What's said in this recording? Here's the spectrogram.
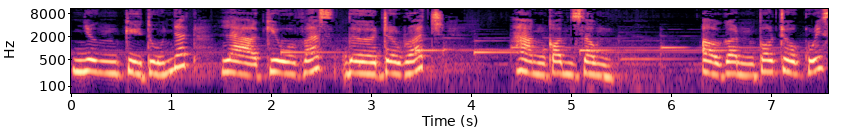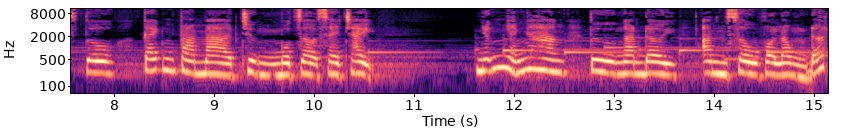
nhưng kỳ thú nhất là Kiovas de Dorach. hàng con rồng. Ở gần Porto Cristo, cách Parma chừng một giờ xe chạy. Những nhánh hang từ ngàn đời ăn sâu vào lòng đất,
